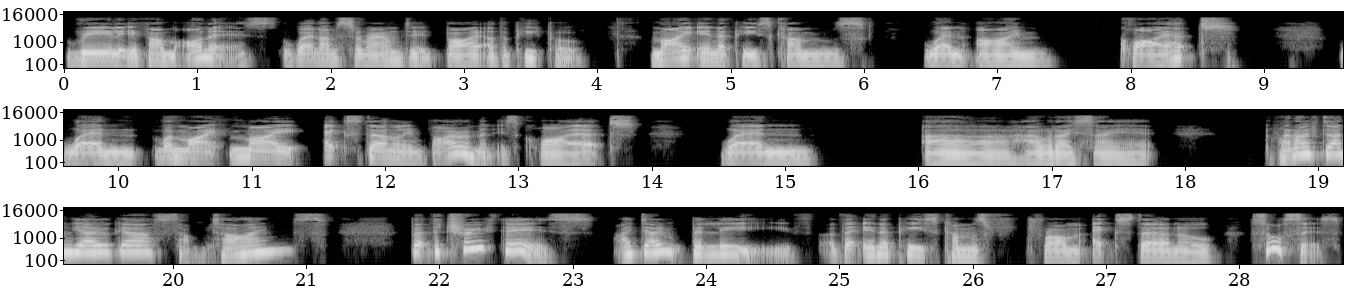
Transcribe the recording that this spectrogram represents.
really, if I'm honest, when I'm surrounded by other people. My inner peace comes when I'm quiet, when, when my, my external environment is quiet when, uh, how would I say it? When I've done yoga, sometimes. But the truth is, I don't believe that inner peace comes from external sources.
